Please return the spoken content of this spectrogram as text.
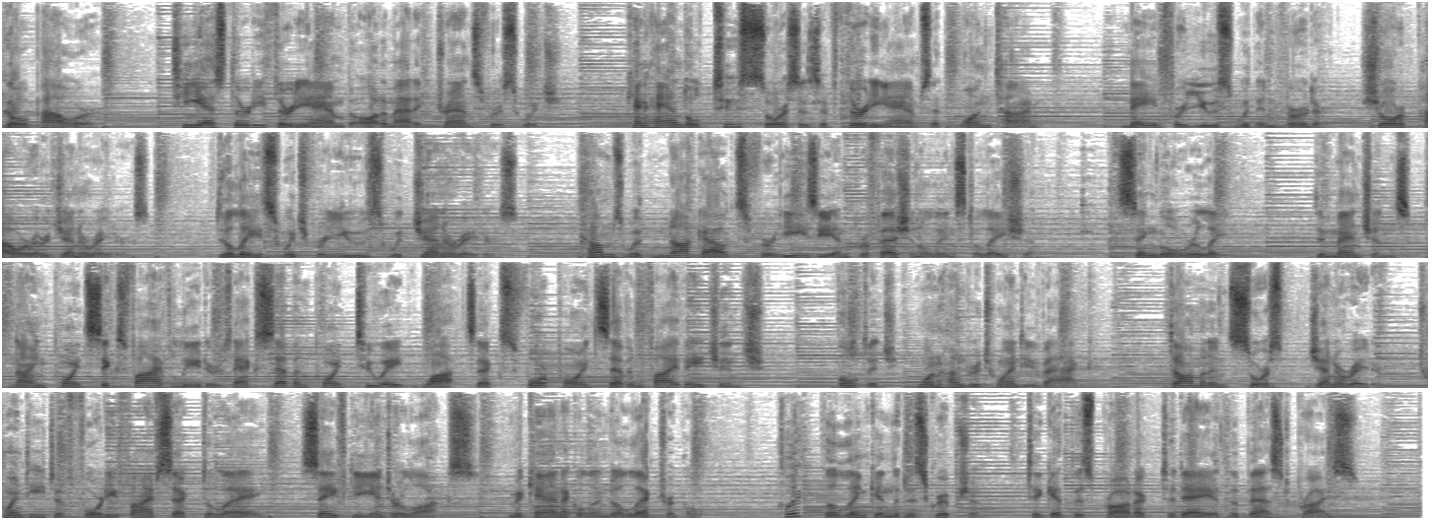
Go Power. TS3030 amp automatic transfer switch. Can handle two sources of 30 amps at one time. Made for use with inverter, shore power or generators. Delay switch for use with generators. Comes with knockouts for easy and professional installation. Single relay. Dimensions 9.65 liters x 7.28 watts x 4.75 H inch. Voltage 120 VAC. Dominant source generator 20 to 45 sec delay, safety interlocks, mechanical and electrical. Click the link in the description to get this product today at the best price.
